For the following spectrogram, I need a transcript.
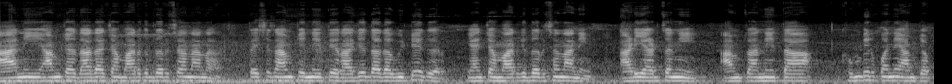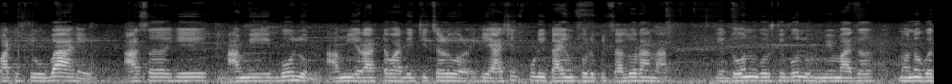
आणि आमच्या दादाच्या मार्गदर्शनानं तसेच आमचे नेते राजेदादा विटेकर यांच्या मार्गदर्शनाने अडीअडचणी आमचा नेता खंबीरपणे आमच्या पाठीशी उभा आहे. असं हे आम्ही बोलून आम्ही राष्ट्रवादीची चळवळ ही अशीच पुढे कायमस्वरूपी चालू राहणार हे दोन गोष्टी बोलून मी माझं मनोगत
